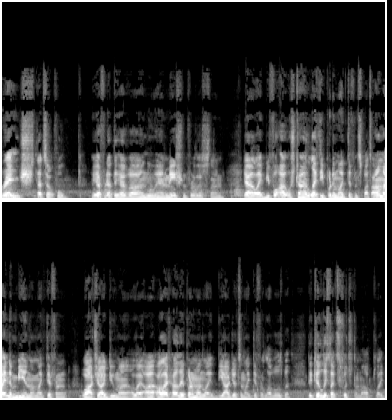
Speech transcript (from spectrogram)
Syringe that's helpful. Oh, yeah, I forgot they have a new animation for this thing. Yeah, like before, I was trying to like they put them like different spots. I don't mind them being on like different. Well, actually, I do mind. Like I, I like how they put them on like the objects in like different levels, but they could at least like switch them up, like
